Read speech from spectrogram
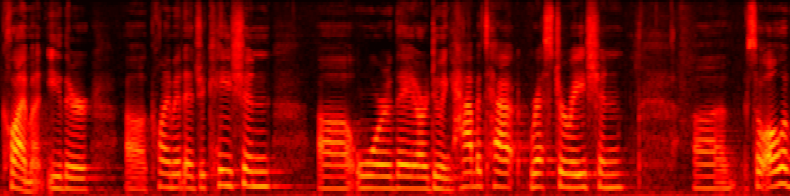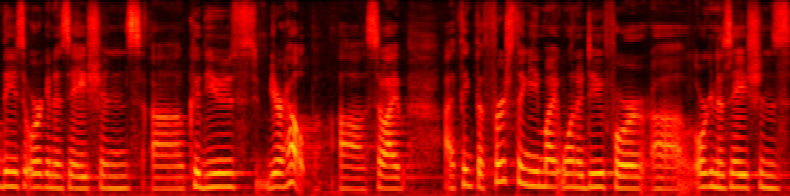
climate, either uh, climate education uh, or they are doing habitat restoration. Uh, so all of these organizations uh, could use your help. Uh, so I, I think the first thing you might want to do for uh, organizations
